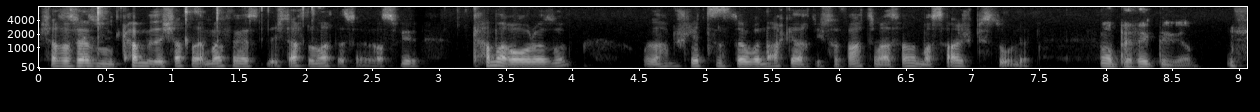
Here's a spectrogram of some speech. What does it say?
Ich dachte, das wäre so ein Kamera. Ich dachte am Anfang, ich dachte danach, das wäre was für Kamera oder so. Und dann habe ich letztens darüber nachgedacht. Ich so, warte mal, das war eine Massagepistole. Oh, perfekt, Digga.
